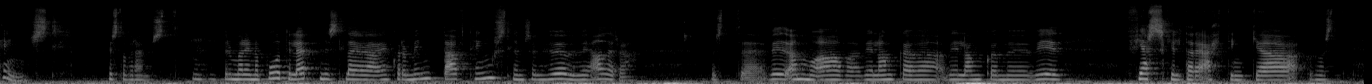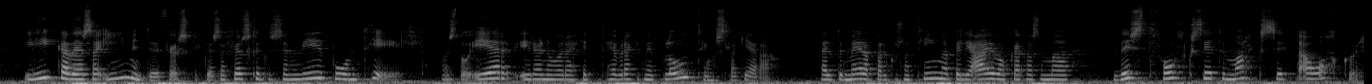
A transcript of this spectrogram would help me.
tengsl fyrst og fremst. Mhm. við erum að reyna að búa til efnislega einhverja mynd af tengslum sem við höfum við aðra. Þú veist, eh, við ömmu afa, við langafa við langamu, við fjarskildari ættingja þú veist, líka við þessa ímyndu fjölskyldu, þessa fjölskyldu sem við búum til veist, og er í raun og veru ekkert, hefur ekkert með blóðtengsl að gera heldur meira bara einhver svona tímabil í æf okkar þar sem að vist fólk setur mark sitt á okkur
